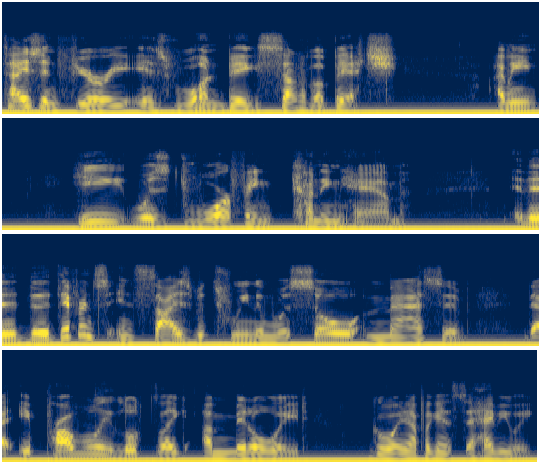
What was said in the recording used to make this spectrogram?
Tyson Fury is one big son of a bitch. I mean, he was dwarfing Cunningham the the difference in size between them was so massive that it probably looked like a middleweight going up against a heavyweight.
